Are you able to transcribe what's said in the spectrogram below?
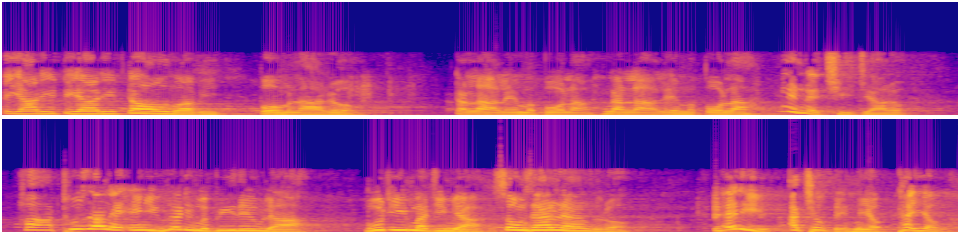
တရားတွေတရားတွေတောင်းသွားပြီးပေါ်မလာတော့ တစ်လလည်းမပေါ်လားနှစ်လလည်းမပေါ်လားနှစ်နဲ့ချီကြတော့ဟာထူးဆန်းတဲ့အင်ကြီးခုတည်းမပြီးသေးဘူးလားမူကြီးမကြီးများစုံစမ်းစမ်းဆိုတော့အဲ့ဒီအချုပ်တဲ့နှစ်ယောက်ထပ်ရောက်လာ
